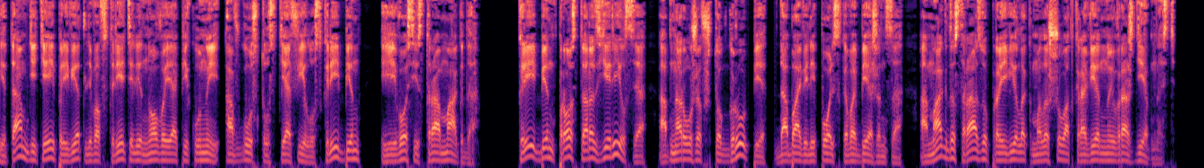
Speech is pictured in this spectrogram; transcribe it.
и там детей приветливо встретили новые опекуны Августус Теофилус Криббин и его сестра Магда. Криббин просто разъярился, обнаружив, что к группе добавили польского беженца, а Магда сразу проявила к малышу откровенную враждебность.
